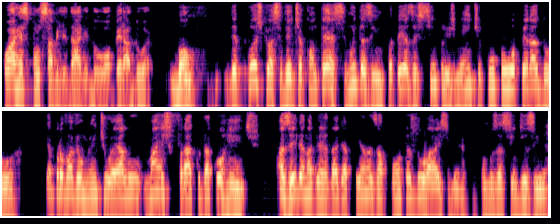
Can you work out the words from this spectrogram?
Qual a responsabilidade do operador? Bom, depois que o acidente acontece, muitas empresas simplesmente culpam o operador, que é provavelmente o elo mais fraco da corrente. Mas ele é, na verdade, apenas a ponta do iceberg, vamos assim dizer.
